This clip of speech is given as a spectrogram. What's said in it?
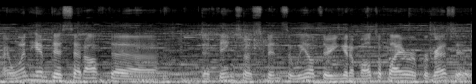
I want him to set off the, the thing so it spins the wheel there you can get a multiplier or progressive.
